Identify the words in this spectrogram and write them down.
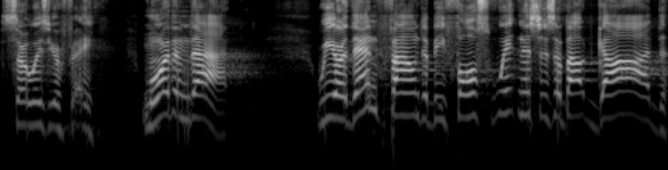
so is your faith. More than that, we are then found to be false witnesses about God.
